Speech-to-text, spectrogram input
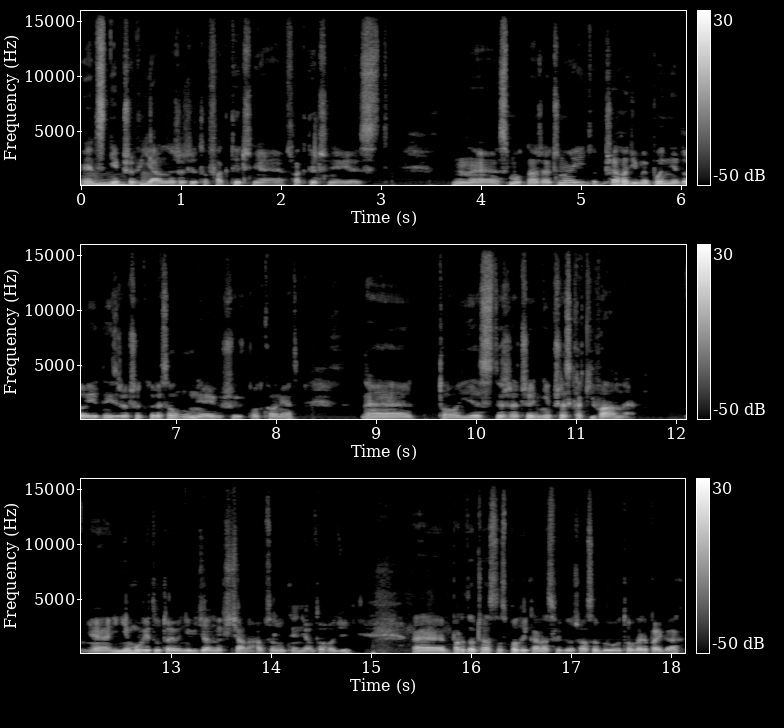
Więc Mhm. nieprzewidzialne rzeczy to faktycznie, faktycznie jest mm, smutna rzecz. No i przechodzimy płynnie do jednej z rzeczy, które są u mnie już, już pod koniec. E, to jest rzeczy nieprzeskakiwalne. E, I nie mówię tutaj o niewidzialnych ścianach, absolutnie nie o to chodzi. E, bardzo często spotykane swego czasu było to w RPGach,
